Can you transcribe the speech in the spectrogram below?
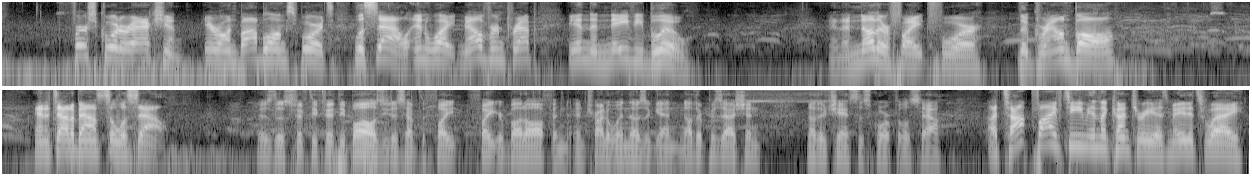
First quarter action here on Bob Long Sports. LaSalle in white, Malvern Prep in the navy blue. And another fight for the ground ball. And it's out of bounds to LaSalle. There's those 50-50 balls. You just have to fight fight your butt off and, and try to win those again. Another possession, another chance to score for LaSalle. A top five team in the country has made its way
